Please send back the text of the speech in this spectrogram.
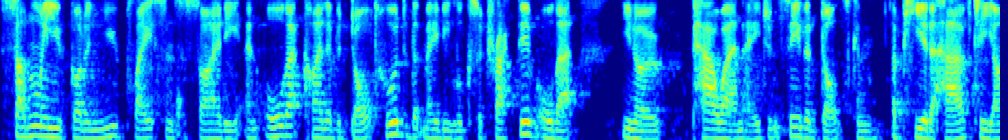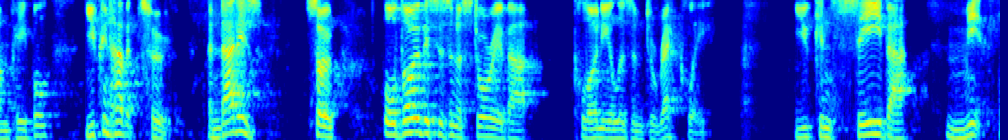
suddenly you've got a new place in society and all that kind of adulthood that maybe looks attractive, all that, you know, power and agency that adults can appear to have to young people, you can have it too. And that is so, although this isn't a story about colonialism directly, you can see that myth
